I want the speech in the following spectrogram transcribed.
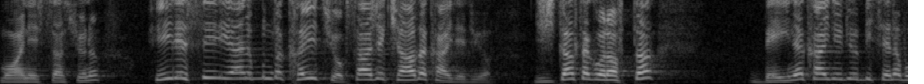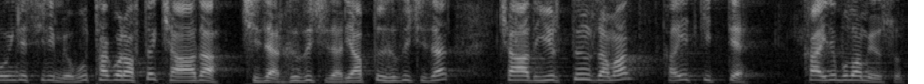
muayene istasyonu. Hilesi yani bunda kayıt yok. Sadece kağıda kaydediyor. Dijital tagografta beyne kaydediyor bir sene boyunca silinmiyor. Bu tagografta kağıda çizer, hızı çizer, yaptığı hızı çizer. Kağıdı yırttığın zaman kayıt gitti. Kaydı bulamıyorsun.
